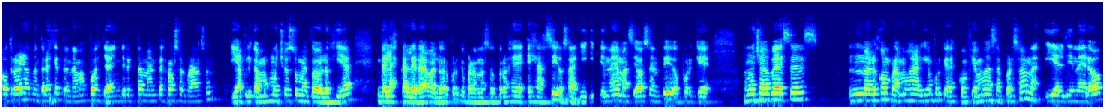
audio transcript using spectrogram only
otro de los mentores que tenemos pues ya indirectamente es Russell Branson y aplicamos mucho su metodología de la escalera de valor porque para nosotros es, así, o sea, y, tiene demasiado sentido porque muchas veces no le compramos a alguien porque desconfiamos de esa persona y el dinero,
